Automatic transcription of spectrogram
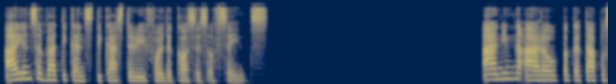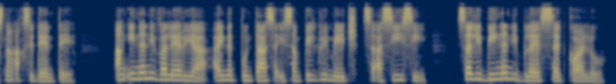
ayon sa Vatican's Dicastery for the Causes of Saints. Anim na araw pagkatapos ng aksidente, ang ina ni Valeria ay nagpunta sa isang pilgrimage sa Assisi, sa libingan ni Blessed Carlo,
